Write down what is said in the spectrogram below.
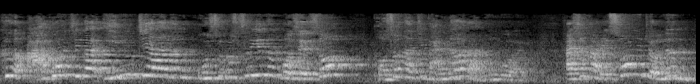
그 아버지가 임재하는 곳으로 쓰이는 것에서 벗어나지 말라라는 거예요. 다시 말해 성전은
